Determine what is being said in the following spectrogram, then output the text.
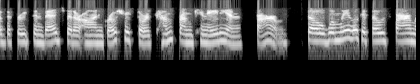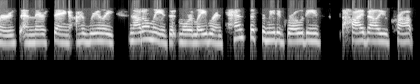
of the fruits and veg that are on grocery stores come from Canadian farms. So when we look at those farmers and they're saying, I really, not only is it more labor intensive for me to grow these high value crops,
